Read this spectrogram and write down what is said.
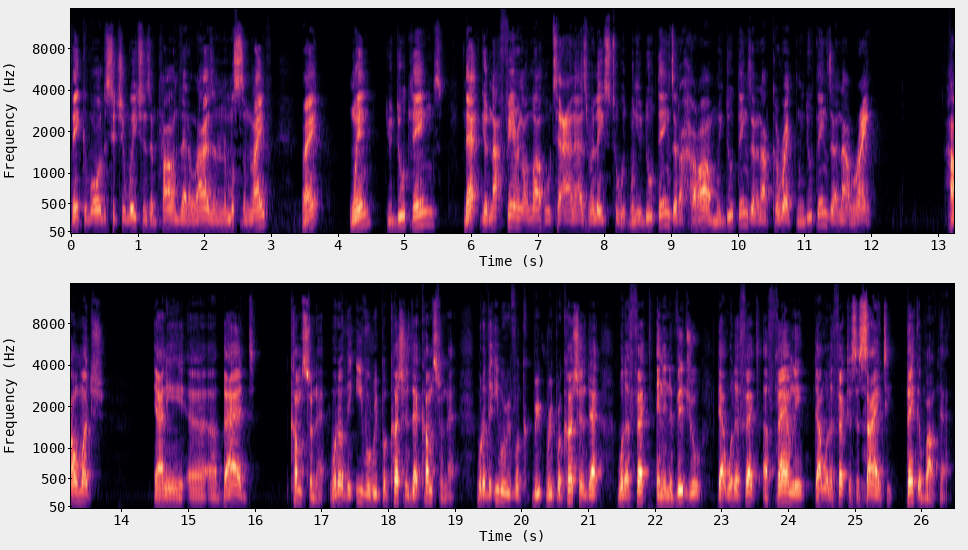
Think of all the situations and problems that arise in the Muslim life, right? When you do things that you're not fearing Allah Ta'ala as relates to it. When you do things that are haram, we do things that are not correct, you do things that are not right, how much yani, uh, uh, bad comes from that? What are the evil repercussions that comes from that? What are the evil reper- repercussions that will affect an individual, that will affect a family, that will affect a society? Think about that.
